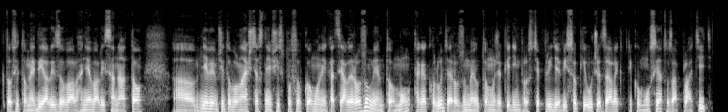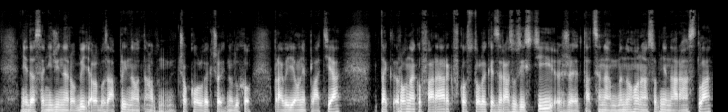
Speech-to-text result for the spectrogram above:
kto si to medializoval, hnevali sa na to. Neviem, či to bol najšťastnejší spôsob komunikácie, ale rozumiem tomu, tak ako ľudia rozumejú tomu, že keď im proste príde vysoký účet za elektriku, musia to zaplatiť, nedá sa nič iné robiť, alebo za plyn, alebo čokoľvek, čo jednoducho pravidelne platia tak rovnako farár v kostole, keď zrazu zistí, že tá cena mnohonásobne narástla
